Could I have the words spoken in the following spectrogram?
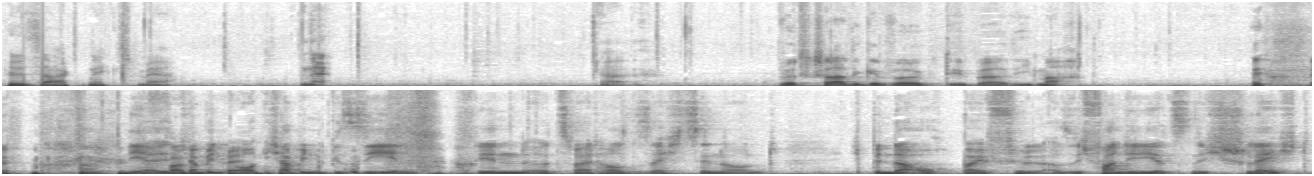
Phil sagt nichts mehr. Nee. Ja, wird gerade gewirkt über die Macht. nee, ich habe ihn, hab ihn gesehen, den äh, 2016er, und ich bin da auch bei Phil. Also ich fand ihn jetzt nicht schlecht.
